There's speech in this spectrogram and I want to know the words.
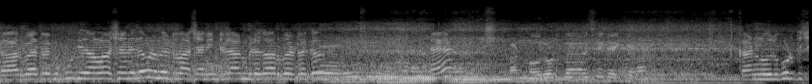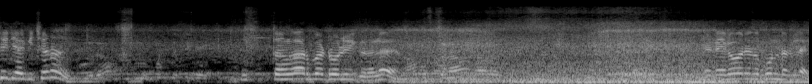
കാർബേറ്ററൊക്കെ പുതിയതാണല്ലോ ആശാൻ ഇത് എവിടെ നിന്നിട്ടാണ് ആശാൻ എന്റെ ലാമ്പിയുടെ കാർബേറ്ററൊക്കെ ഏ? കണ്ണൂർ കണ്ണൂർ കൊടുത്ത് ശരിയാക്കിച്ചാണ് പുത്തൻ പെട്രോൾ ഇരിക്കണം അല്ലേ? ഇടയിൽ ഓരോന്ന് കൊണ്ടുവരല്ലേ?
